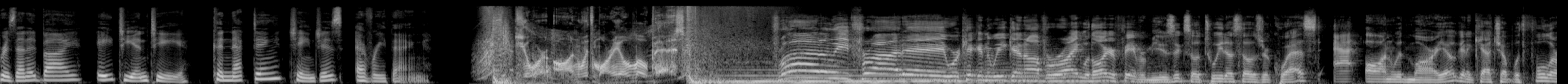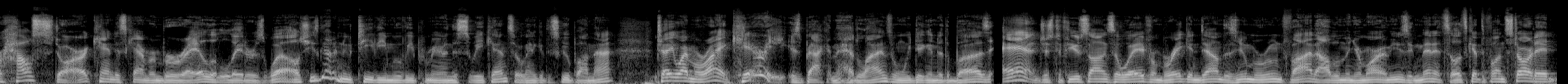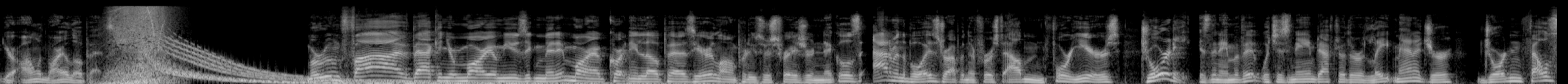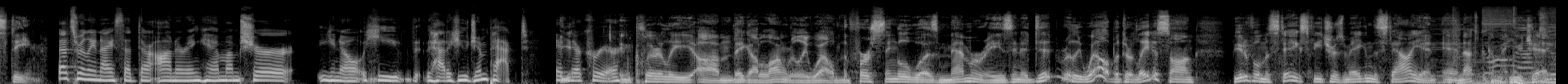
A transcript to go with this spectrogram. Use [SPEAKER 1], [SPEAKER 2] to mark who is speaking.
[SPEAKER 1] Presented by AT&T. Connecting changes everything.
[SPEAKER 2] You're on with Mario Lopez.
[SPEAKER 3] Finally, Friday. We're kicking the weekend off right with all your favorite music. So tweet us those requests at On with Mario. Going to catch up with Fuller House star Candace Cameron Bure a little later as well. She's got a new TV movie premiering this weekend, so we're going to get the scoop on that. Tell you why Mariah Carey is back in the headlines when we dig into the buzz, and just a few songs away from breaking down this new Maroon 5 album in your Mario Music Minute. So let's get the fun started. You're on with Mario Lopez. Maroon 5 back in your Mario Music Minute. Mario Courtney Lopez here, along producers Fraser Nichols. Adam and the Boys dropping their first album in four years. JORDI is the name of it, which is named after their late manager, Jordan Feldstein.
[SPEAKER 4] That's really nice that they're honoring him. I'm sure, you know, he had a huge impact in their career.
[SPEAKER 3] And clearly, um, they got along really well. The first single was Memories, and it did really well. But their latest song, Beautiful Mistakes, features Megan Thee Stallion, and that's become a huge hit.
